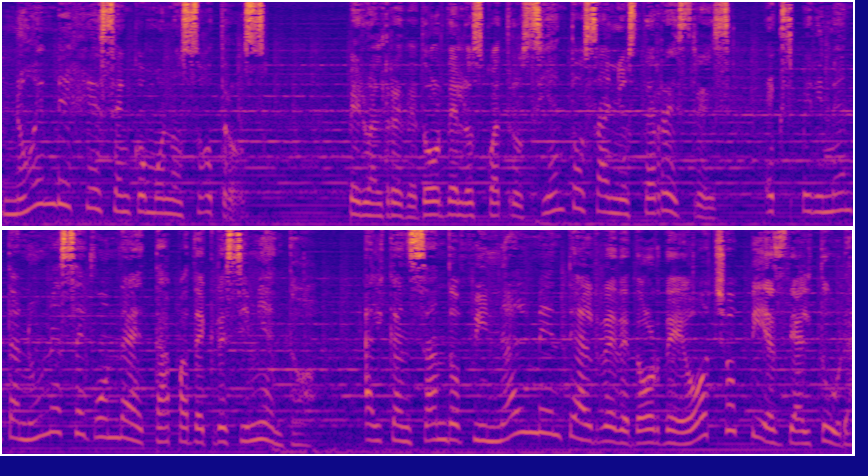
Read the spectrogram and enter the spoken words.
No envejecen como nosotros, pero alrededor de los 400 años terrestres experimentan una segunda etapa de crecimiento, alcanzando finalmente alrededor de 8 pies de altura.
